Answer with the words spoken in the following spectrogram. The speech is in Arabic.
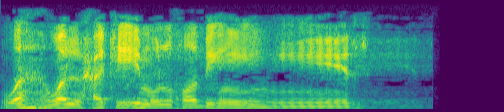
وهو الحكيم الخبير.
